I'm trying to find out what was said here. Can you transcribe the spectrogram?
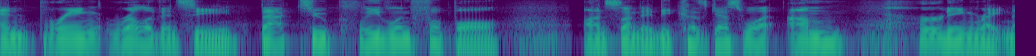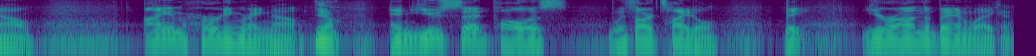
and bring relevancy back to Cleveland football on Sunday. Because guess what? I'm hurting right now. I am hurting right now. Yeah. And you said, Paulus, with our title, that you're on the bandwagon.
